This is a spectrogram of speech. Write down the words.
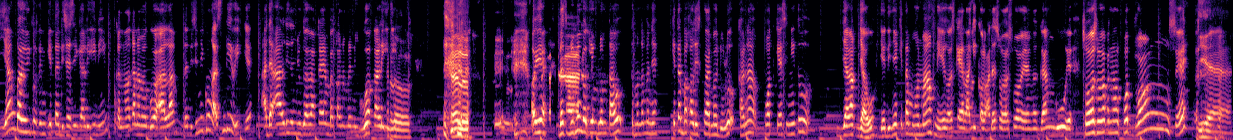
yang baru ikutin kita di sesi kali ini, perkenalkan nama gue Alam dan di sini gue nggak sendiri ya. Ada Aldi dan juga Raka yang bakal nemenin gue kali ini. Halo. Halo. Oh iya, dan sebelumnya bagi yang belum tahu teman-teman ya, kita bakal disclaimer dulu karena podcast ini tuh jarak jauh, jadinya kita mohon maaf nih kalau sekali lagi kalau ada suara-suara yang ngeganggu ya, suara-suara kenal pot Bronx ya. Iya.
